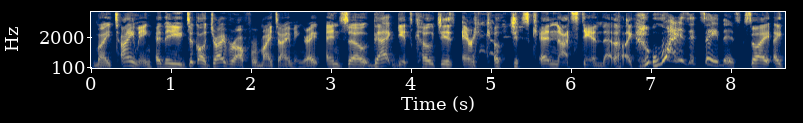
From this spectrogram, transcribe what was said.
my timing, and then you took all driver off for my timing, right? And so that gets coaches. Every coaches cannot stand that. like, why does it say this? So I, I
